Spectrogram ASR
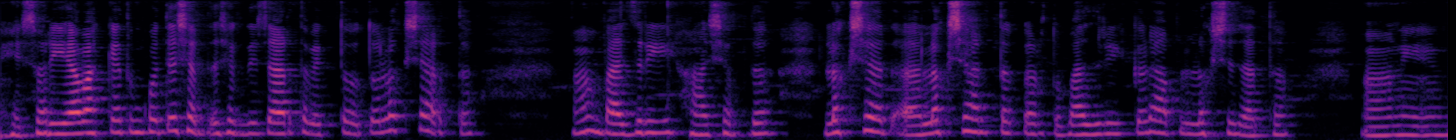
हे सॉरी या वाक्यातून कोणत्या शब्दशक्तीचा अर्थ व्यक्त होतो? लक्षार्थ. हां बाजरी हा शब्द लक्ष लक्षार्थ करतो. बाजरीकडं आपलं लक्ष जातं. आणि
